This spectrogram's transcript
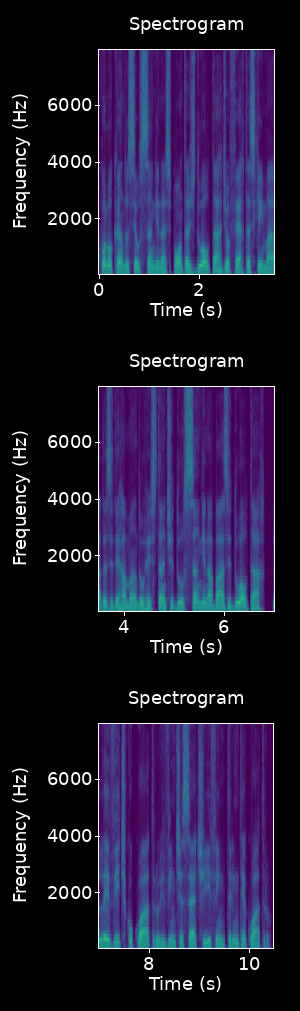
colocando seu sangue nas pontas do altar de ofertas queimadas e derramando o restante do sangue na base do altar. Levítico 4 e 27 e 34.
